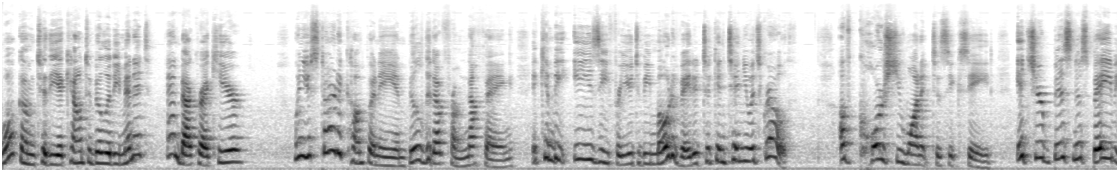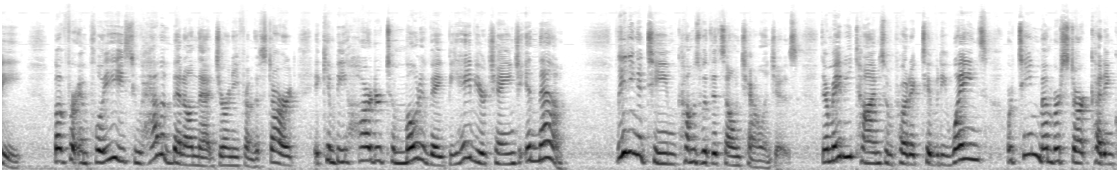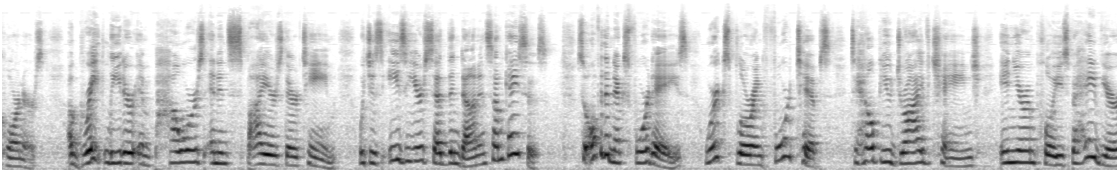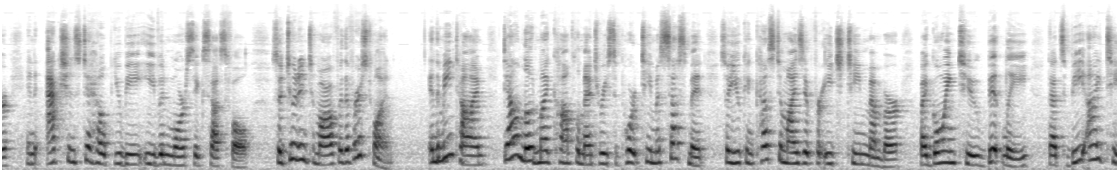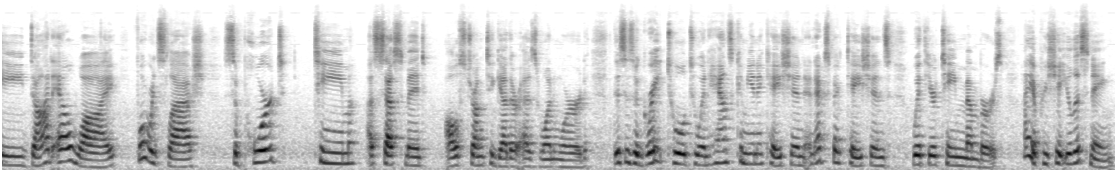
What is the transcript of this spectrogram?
Welcome to the Accountability Minute and Backrack here. When you start a company and build it up from nothing, it can be easy for you to be motivated to continue its growth. Of course, you want it to succeed. It's your business baby. But for employees who haven't been on that journey from the start, it can be harder to motivate behavior change in them. Leading a team comes with its own challenges. There may be times when productivity wanes or team members start cutting corners. A great leader empowers and inspires their team, which is easier said than done in some cases. So, over the next four days, we're exploring four tips to help you drive change in your employees' behavior and actions to help you be even more successful. So, tune in tomorrow for the first one. In the meantime, download my complimentary support team assessment so you can customize it for each team member by going to bit.ly, that's bit.ly forward slash support team assessment, all strung together as one word. This is a great tool to enhance communication and expectations with your team members. I appreciate you listening.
